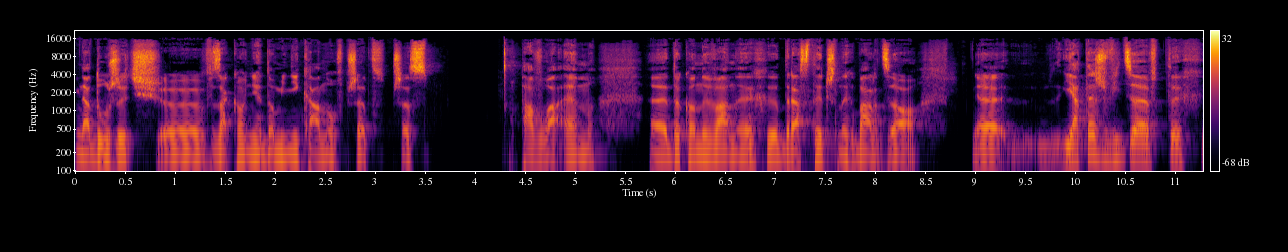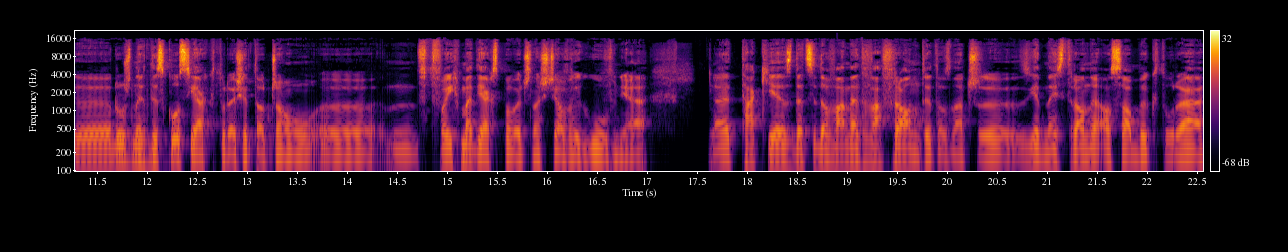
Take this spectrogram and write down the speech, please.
nadużyć e, w zakonie Dominikanów przed, przez Pawła M. dokonywanych, drastycznych bardzo. E, ja też widzę w tych e, różnych dyskusjach, które się toczą e, w Twoich mediach społecznościowych głównie, takie zdecydowane dwa fronty. To znaczy, z jednej strony osoby, które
